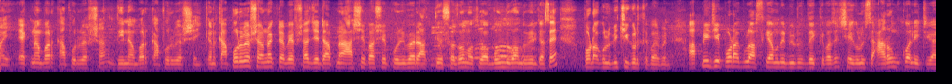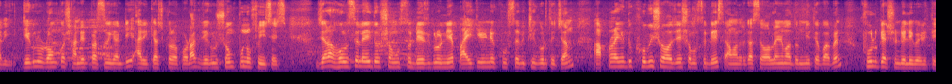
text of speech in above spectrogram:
নাই। এক নাম্বার কাপড় ব্যবসা, দুই নাম্বার কাপড় ব্যবসায়ী। কারণ কাপড় ব্যবসা এমন একটা ব্যবসা যেটা আপনার আশেপাশে পরিবারের আত্মীয় স্বজন অথবা বন্ধু বান্ধবীর কাছে পড়াগুলো বিক্রি করতে পারবেন। আপনি যে পড়াগুলো আজকে আমাদের ভিডিওতে দেখতে পাচ্ছেন, সেগুলো হচ্ছে আরং কোয়ালিটির আরি যেগুলো রঙ্কশ হান্ড্রেড পার্সেন্ট গ্যারান্টি আরি কাজ করা প্রোডাক্ট যেগুলো সম্পূর্ণ ফ্রি সাইজ যারা হোলসেল এই সমস্ত ড্রেসগুলো নিয়ে পাইকারি নিয়ে খুচরা বিক্রি করতে চান, আপনারা কিন্তু খুবই সহজে এই সমস্ত ড্রেস আমাদের কাছে অনলাইনের মাধ্যমে নিতে পারবেন ফুল ক্যাশ অন ডেলিভারিতে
